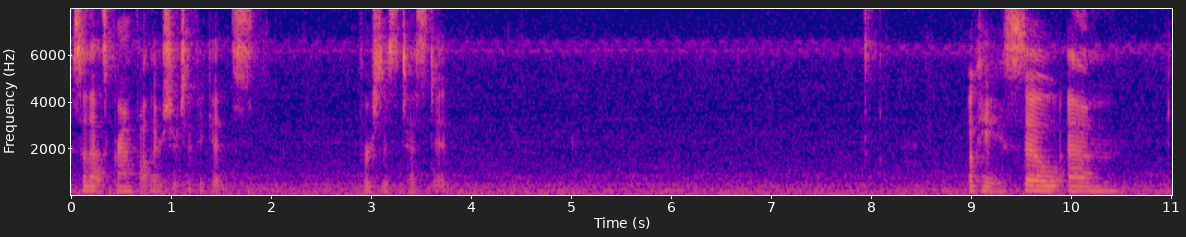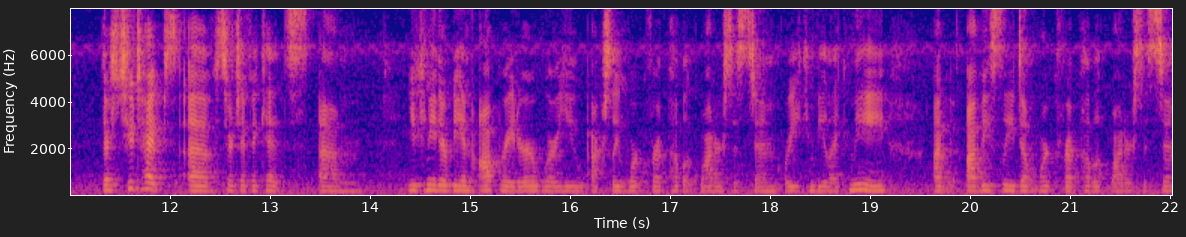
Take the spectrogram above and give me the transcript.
so that's grandfather certificates versus tested. Okay, so um, there's two types of certificates. Um, you can either be an operator where you actually work for a public water system, or you can be like me. I obviously don't work for a public water system,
